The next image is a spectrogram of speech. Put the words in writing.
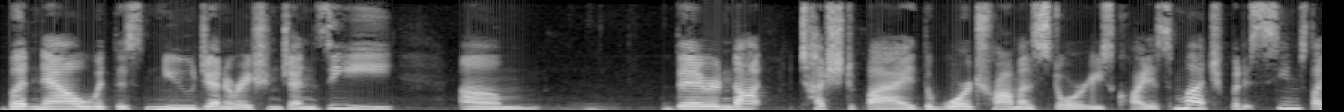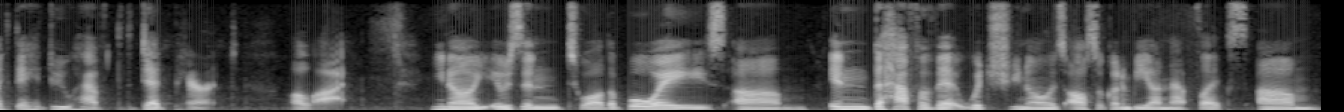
But now with this new generation, Gen Z, um, they're not touched by the war trauma stories quite as much, but it seems like they do have the dead parent a lot. You know, it was in To All the Boys, um, in the half of it, which, you know, is also going to be on Netflix. Um,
